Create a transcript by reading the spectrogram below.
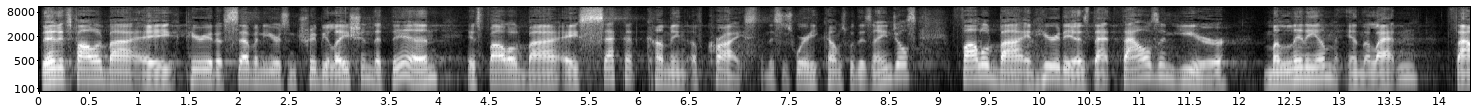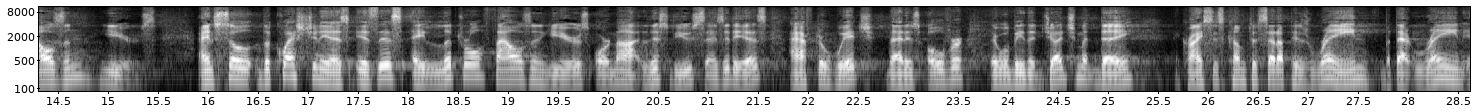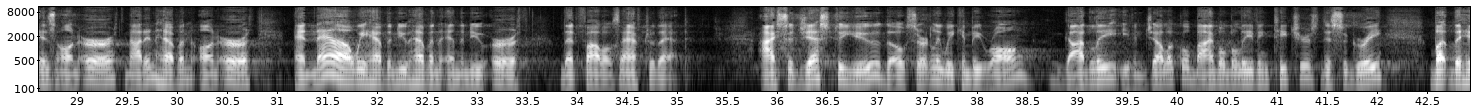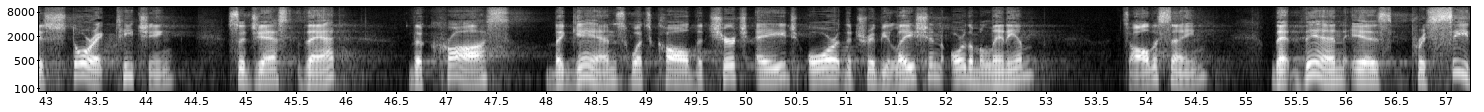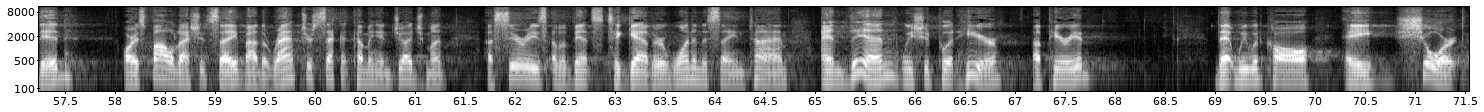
Then it's followed by a period of seven years in tribulation that then is followed by a second coming of Christ. And this is where he comes with his angels followed by, and here it is, that thousand year millennium in the Latin, thousand years. And so the question is, is this a literal thousand years or not? This view says it is, after which, that is over, there will be the judgment day. Christ has come to set up his reign, but that reign is on earth, not in heaven, on earth. And now we have the new heaven and the new earth that follows after that. I suggest to you, though certainly we can be wrong, godly, evangelical, Bible-believing teachers disagree, but the historic teaching suggests that the cross begins what's called the church age or the tribulation or the millennium. It's all the same. That then is preceded, or is followed, I should say, by the rapture, second coming, and judgment, a series of events together, one in the same time, and then we should put here a period that we would call a short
